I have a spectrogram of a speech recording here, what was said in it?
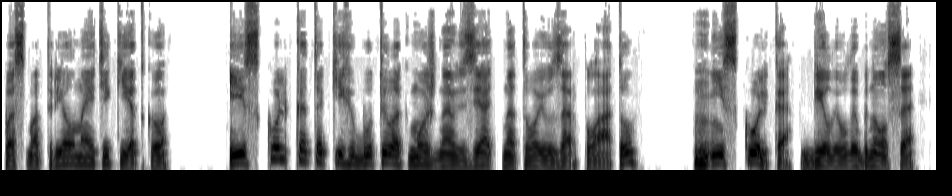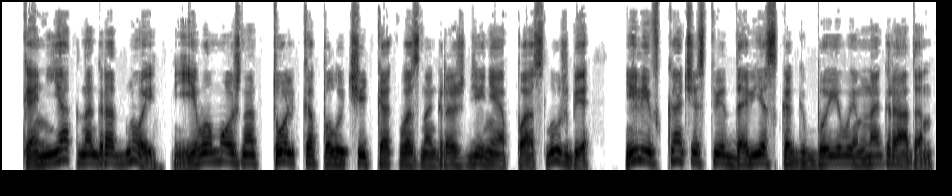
посмотрел на этикетку. «И сколько таких бутылок можно взять на твою зарплату?» «Нисколько», – Белый улыбнулся. «Коньяк наградной, его можно только получить как вознаграждение по службе или в качестве довеска к боевым наградам.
